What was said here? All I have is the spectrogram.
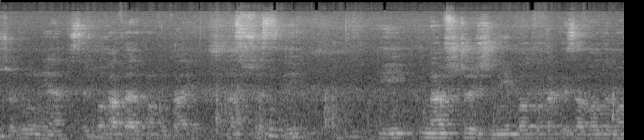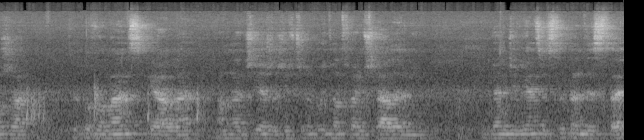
szczególnie jesteś bohaterką tutaj nas wszystkich i mężczyźni, bo to takie zawody może typowo męskie, ale mam nadzieję, że dziewczyny pójdą Twoim śladem i będzie więcej stypendystek.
